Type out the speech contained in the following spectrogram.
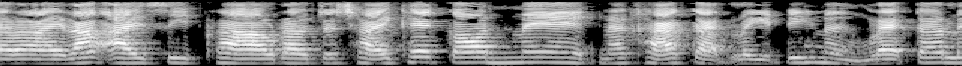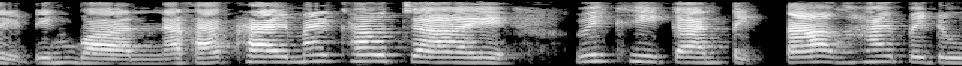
อะไรแล้ว IC Cloud เราจะใช้แค่ก้อนเมฆนะคะกับ leading 1 และก็ leading 1 นะคะ ใครไม่เข้าใจวิธีการติดตั้งให้ไปดู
